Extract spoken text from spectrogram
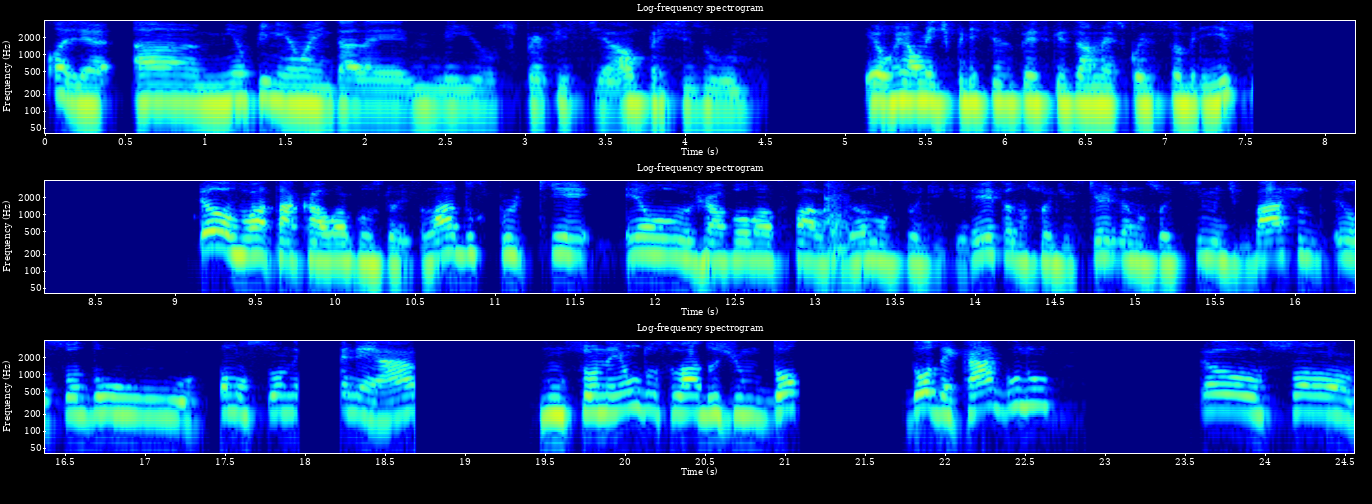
olha, a minha opinião ainda é meio superficial. Preciso... Eu realmente preciso pesquisar mais coisas sobre isso. eu vou atacar logo os dois lados, porque eu já vou logo falando. Eu não sou de direita, não sou de esquerda, não sou de cima, de baixo. Eu sou do. Eu não sou nem linear, não sou nenhum dos lados de um do, do decágono. Eu só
